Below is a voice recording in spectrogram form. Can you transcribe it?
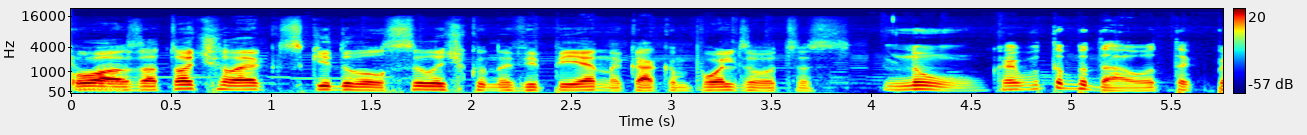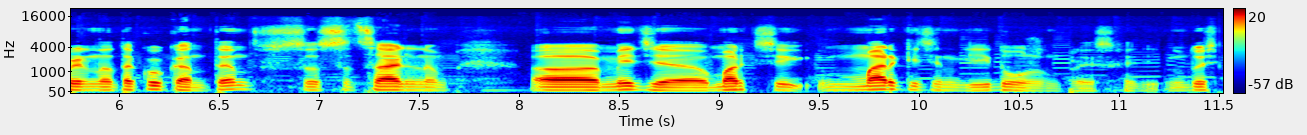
О, Вот. зато человек скидывал ссылочку на VPN, и как им пользоваться. Ну, как будто бы да, вот так, примерно такой контент в со- социальном э, медиа маркетинг- маркетинге и должен происходить. Ну, то есть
